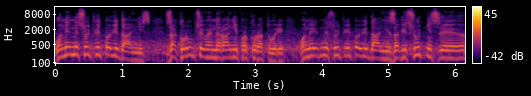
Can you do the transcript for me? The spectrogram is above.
вони несуть відповідальність за корупцію в Генеральній прокуратурі. Вони несуть відповідальність за відсутність е,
